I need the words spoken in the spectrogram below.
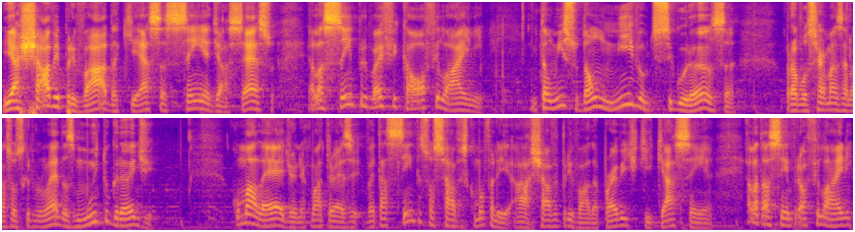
e a chave privada, que é essa senha de acesso, ela sempre vai ficar offline. Então isso dá um nível de segurança para você armazenar suas criptomoedas muito grande. Como a Ledger, né, como a Trezor, vai estar sempre suas chaves, como eu falei, a chave privada, a private key, que é a senha, ela está sempre offline.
